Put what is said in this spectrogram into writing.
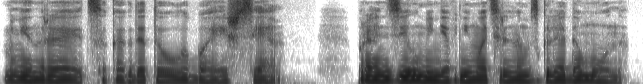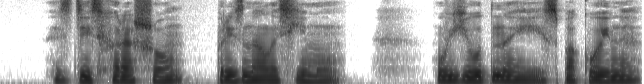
Мне нравится, когда ты улыбаешься. Пронзил меня внимательным взглядом он. «Здесь хорошо», — призналась ему. «Уютно и спокойно».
